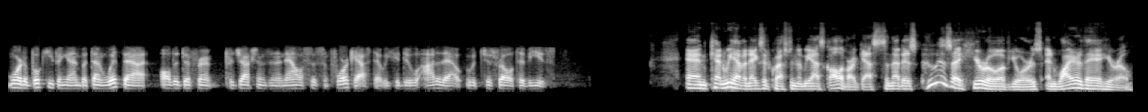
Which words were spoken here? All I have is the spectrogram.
more the bookkeeping end. But then with that, all the different projections and analysis and forecast that we could do out of that with just relative ease. And Ken, we have an exit question that we ask all of our guests, and that is who is a hero of yours and why are they a hero?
